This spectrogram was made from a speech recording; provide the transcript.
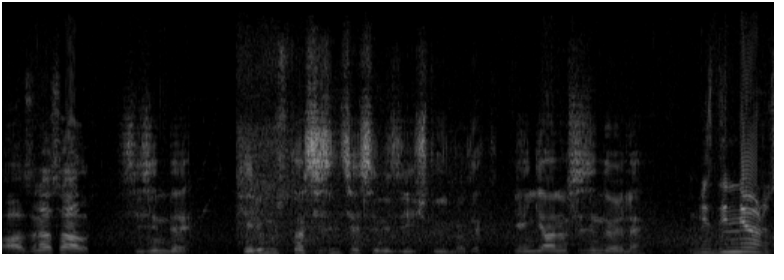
Ağzına sağlık. Sizin de. Kerim Usta sizin sesinizi hiç duymadık. Yenge Hanım sizin de öyle. Biz dinliyoruz.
